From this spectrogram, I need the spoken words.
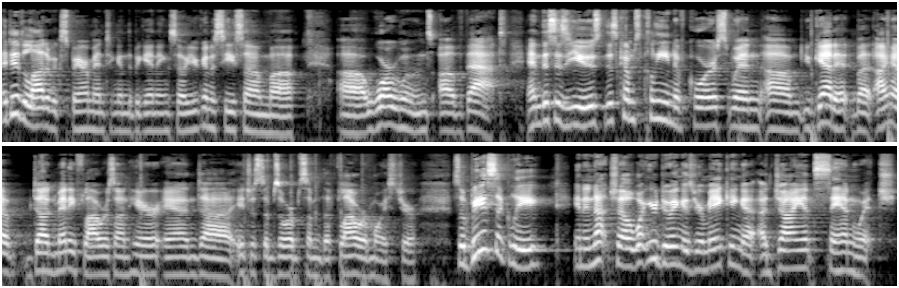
I did a lot of experimenting in the beginning, so you're going to see some uh, uh, war wounds of that. And this is used, this comes clean, of course, when um, you get it, but I have done many flowers on here and uh, it just absorbs some the flower moisture. So basically, in a nutshell, what you're doing is you're making a, a giant sandwich.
